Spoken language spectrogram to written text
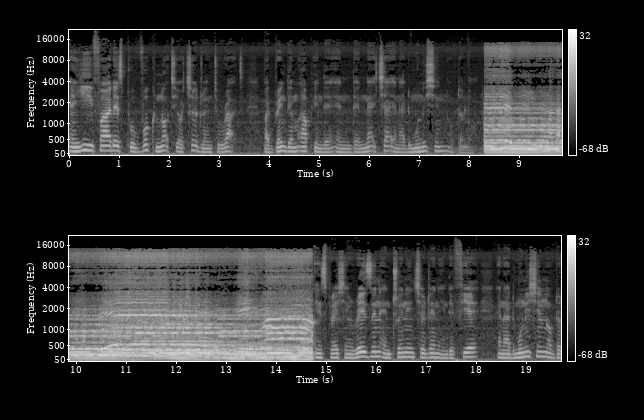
And ye fathers, provoke not your children to wrath, but bring them up in the, in the nature and admonition of the Lord. Inspiration Raising and training children in the fear and admonition of the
